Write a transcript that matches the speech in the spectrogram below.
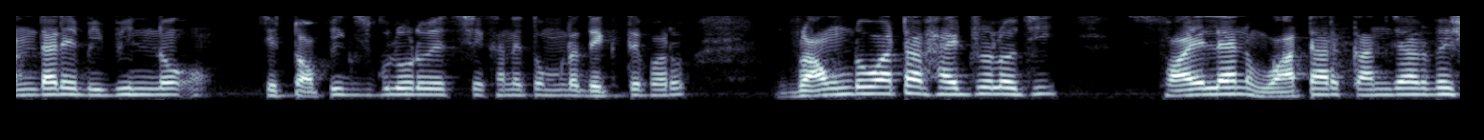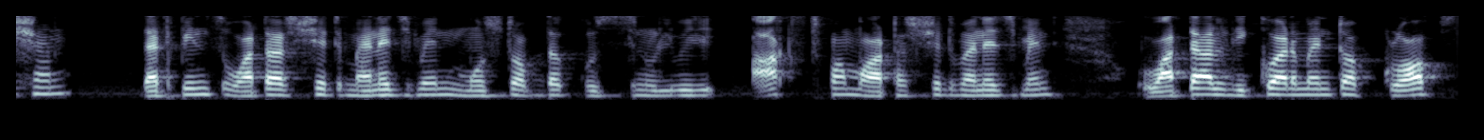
আন্ডারে বিভিন্ন যে টপিকসগুলো রয়েছে এখানে তোমরা দেখতে পারো। Ground water hydrology soil and water conservation, that means watershed management, most of the question will be asked from watershed management water requirement of crops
